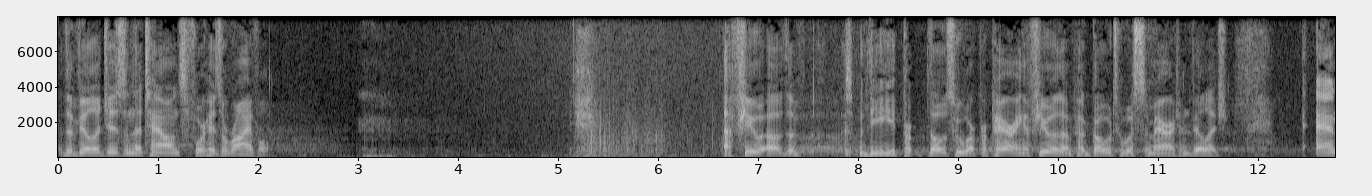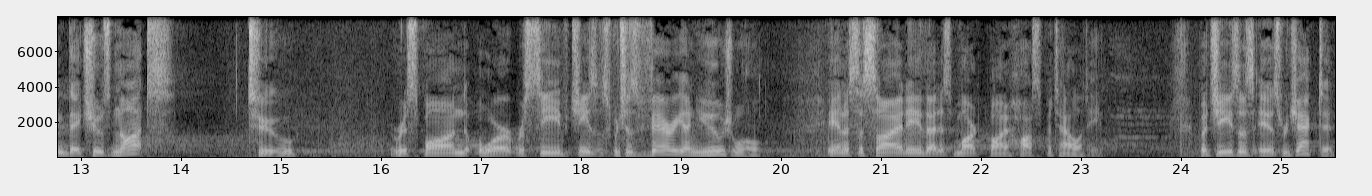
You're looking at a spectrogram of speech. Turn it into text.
the villages and the towns for his arrival. A few of the, the, those who are preparing, a few of them go to a Samaritan village and they choose not to respond or receive Jesus, which is very unusual in a society that is marked by hospitality. But Jesus is rejected.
